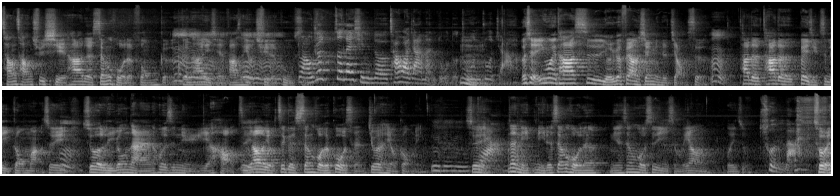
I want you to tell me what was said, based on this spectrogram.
常常去写他的生活的风格，嗯、跟他以前发生有趣的故事。对啊，我觉得这类型的插画家还蛮多的，图文作家。而且因为他是有一个非常鲜明的角色，嗯，他的他的背景是理工嘛，所以所有理工男或者是女也好，只要有这个生活的过程，就会很有共鸣。嗯哼哼。所以，那你你的生活呢？你的生活是以什么样为主？蠢吧。蠢。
